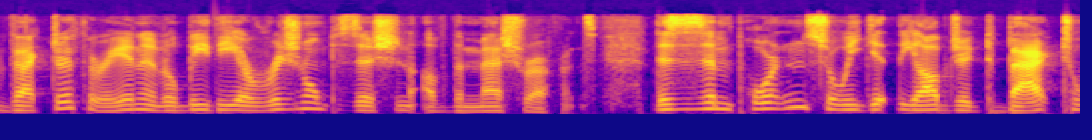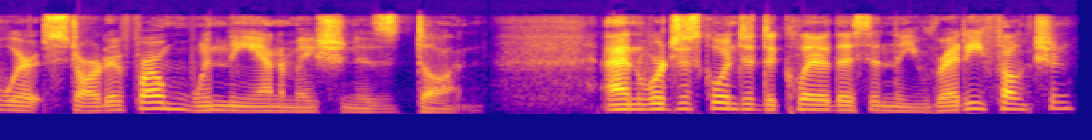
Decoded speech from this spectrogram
vector3 and it'll be the original position of the mesh reference. This is important so we get the object back to where it started from when the animation is done. And we're just going to declare this in the ready function.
